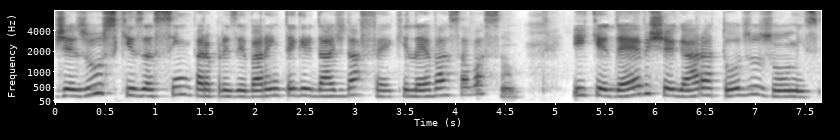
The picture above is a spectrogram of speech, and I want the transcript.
Jesus quis assim para preservar a integridade da fé que leva à salvação e que deve chegar a todos os homens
